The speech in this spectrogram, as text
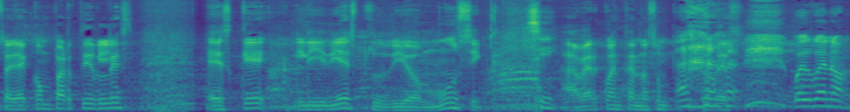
gustaría compartirles es que Lidia estudió música. Sí. A ver, cuéntanos un poquito de eso. pues bueno,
